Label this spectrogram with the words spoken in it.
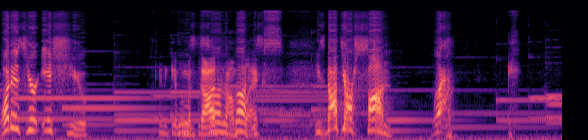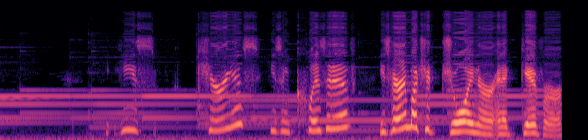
What is your issue? I'm Gonna give him He's a the god of God. complex. He's not your son! He's curious, he's inquisitive, he's very much a joiner and a giver,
